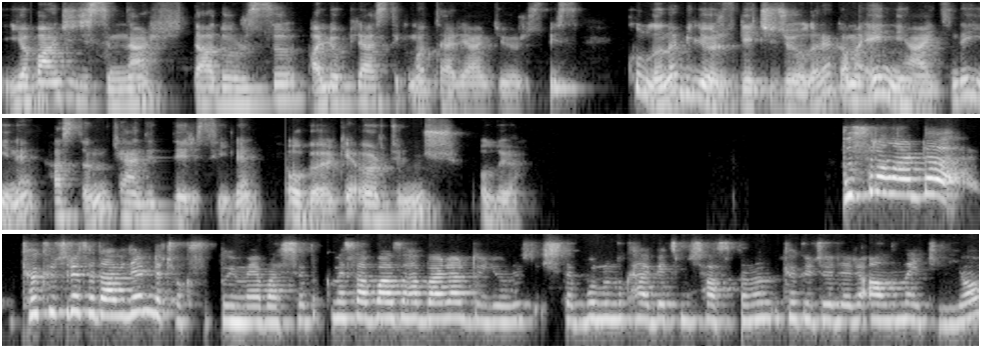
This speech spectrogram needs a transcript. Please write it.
yabancı cisimler, daha doğrusu alloplastik materyal diyoruz biz, kullanabiliyoruz geçici olarak ama en nihayetinde yine hastanın kendi derisiyle o bölge örtülmüş oluyor. Bu sıralarda kök hücre tedavilerini de çok sık duymaya başladık. Mesela bazı haberler duyuyoruz. İşte burnunu kaybetmiş hastanın kök hücreleri alnına ekiliyor.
